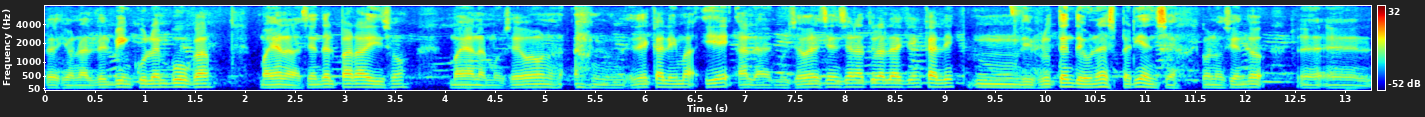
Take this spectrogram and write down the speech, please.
Regional del Vínculo en Buga, vayan a la Hacienda del Paraíso, vayan al Museo de Calima y al Museo de Ciencia Natural de aquí en Cali, mm, disfruten de una experiencia conociendo eh, eh,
